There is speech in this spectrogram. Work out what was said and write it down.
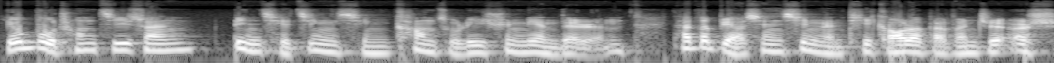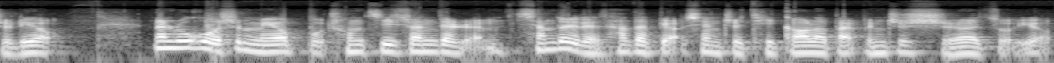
有补充肌酸并且进行抗阻力训练的人，他的表现性能提高了百分之二十六。那如果是没有补充肌酸的人，相对的他的表现只提高了百分之十二左右，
